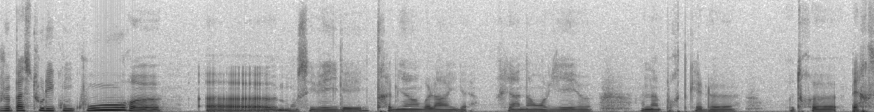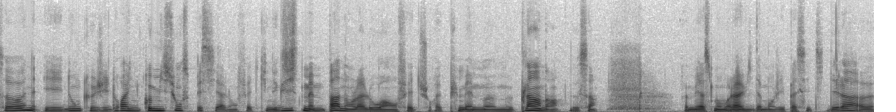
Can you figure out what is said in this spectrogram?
je passe tous les concours. Euh, euh, mon CV, il est très bien, voilà, il a rien à envier euh, à n'importe quel autre personne. Et donc j'ai droit à une commission spéciale, en fait, qui n'existe même pas dans la loi, en fait. J'aurais pu même me plaindre de ça. Mais à ce moment-là, évidemment, j'ai pas cette idée-là. Euh.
